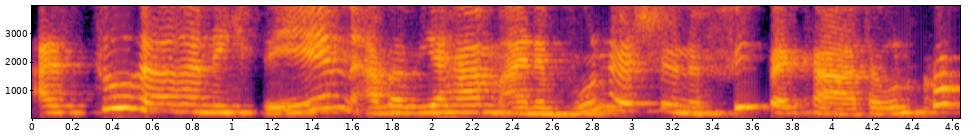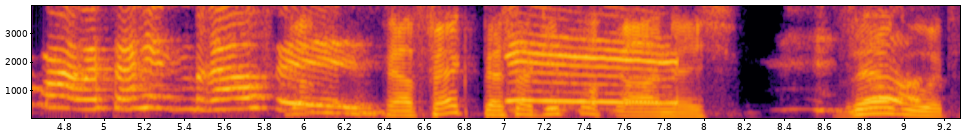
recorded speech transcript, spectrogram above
als, Zuhörer nicht sehen, aber wir haben eine wunderschöne Feedbackkarte und guck mal, was da hinten drauf ist. Ja, perfekt, besser hey. geht's doch gar nicht. Sehr so, gut.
